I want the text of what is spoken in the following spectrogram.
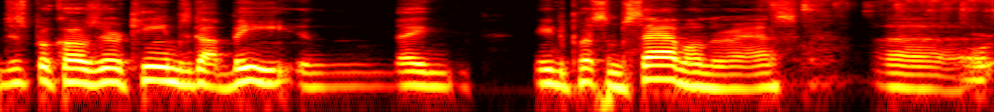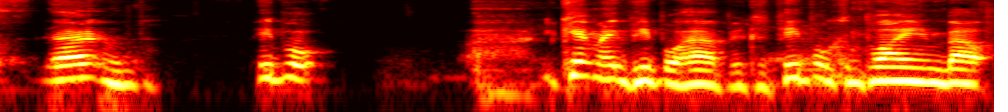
just because their teams got beat and they need to put some salve on their ass. Uh, that people, you can't make people happy because people complain about.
